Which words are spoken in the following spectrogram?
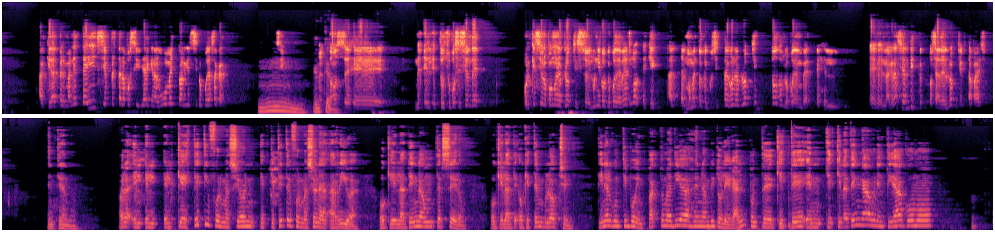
al quedar permanente ahí, siempre está la posibilidad de que en algún momento alguien sí lo pueda sacar. Mm, Entonces, eh, su posición de ¿Por qué si yo lo pongo en el blockchain, si soy el único que puede verlo? Es que al, momento que pusiste algo en el blockchain, todos lo pueden ver. Es, el, la gracia del Bitcoin, o sea, del blockchain, está para eso. Entiendo. Ahora, el, que esté esta información, que esté esta información arriba, o que la tenga un tercero, o que, la o que esté en blockchain, ¿tiene algún tipo de impacto, Matías, en ámbito legal? Ponte, que esté en, que, que la tenga una entidad como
